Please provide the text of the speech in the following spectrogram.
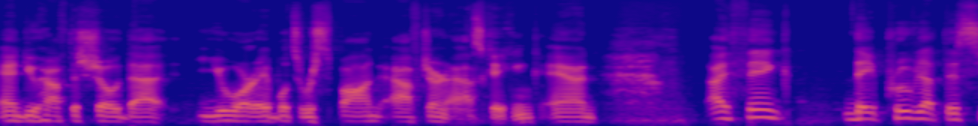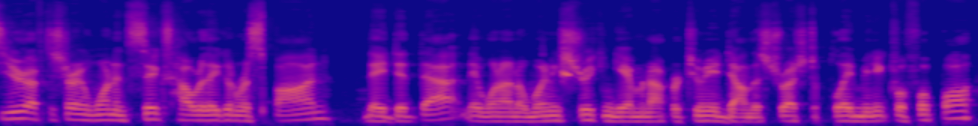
and you have to show that you are able to respond after an ass kicking. And I think they proved that this year after starting one and six. How are they going to respond? They did that. They went on a winning streak and gave them an opportunity down the stretch to play meaningful football.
